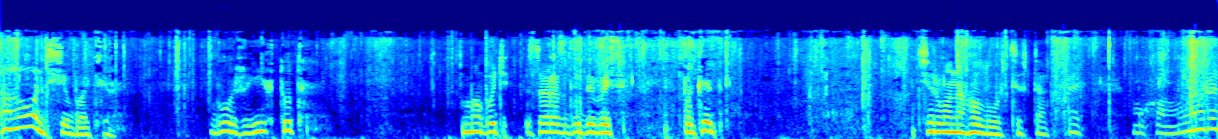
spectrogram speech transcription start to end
А он ще бачу. Боже, їх тут, мабуть, зараз буде весь пакет червоноголовців. Так, це мухомори.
